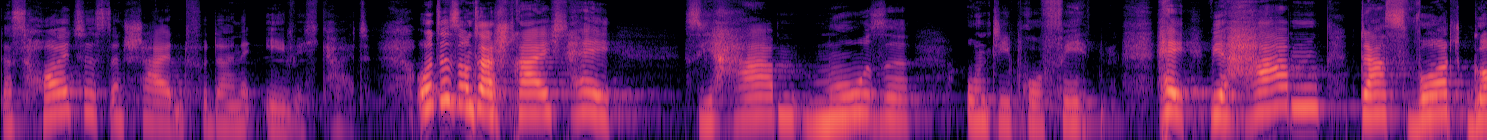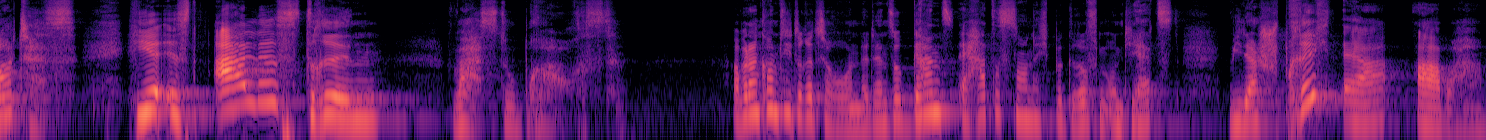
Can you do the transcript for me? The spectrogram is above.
Das Heute ist entscheidend für deine Ewigkeit. Und es unterstreicht, hey, sie haben Mose und die Propheten. Hey, wir haben das Wort Gottes. Hier ist alles drin, was du brauchst. Aber dann kommt die dritte Runde, denn so ganz, er hat es noch nicht begriffen und jetzt widerspricht er Abraham.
